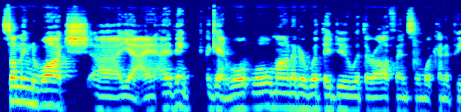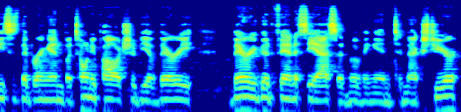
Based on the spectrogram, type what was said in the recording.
something to watch. Uh, yeah, I, I, think again we'll we'll monitor what they do with their offense and what kind of pieces they bring in. But Tony Pollard should be a very very good fantasy asset moving into next year.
